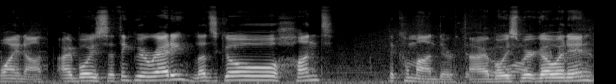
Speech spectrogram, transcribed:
Why not? Alright boys, I think we're ready. Let's go hunt the commander. Alright boys, we're going in.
